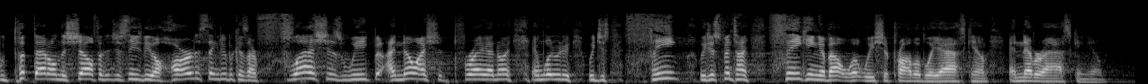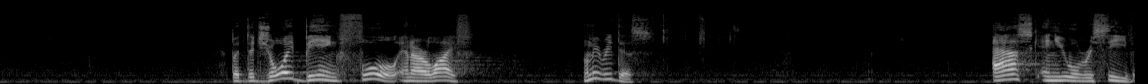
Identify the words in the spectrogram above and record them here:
we put that on the shelf, and it just seems to be the hardest thing to do because our flesh is weak. But I know I should pray. I know, and what do we do? We just think. We just spend time thinking about what we should probably ask Him, and never asking Him. But the joy being full in our life let me read this. Ask and you will receive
